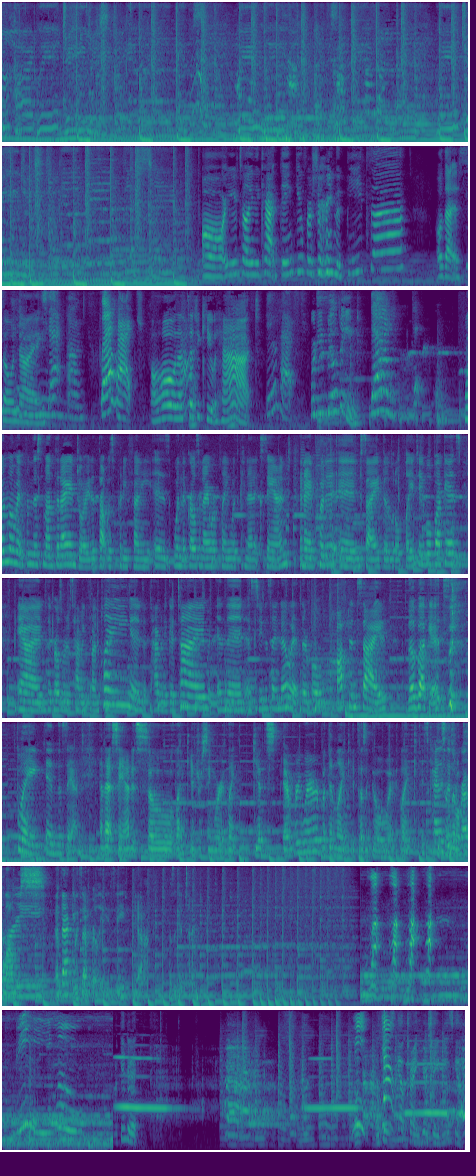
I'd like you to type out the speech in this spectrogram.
Oh, are you telling the cat thank you for sharing the pizza? Oh, that is so nice. That on black hat. Oh, that's such a cute hat. Hat. What are you building? One moment from this month that I enjoyed and thought was pretty funny is when the girls and I were playing with kinetic sand and I had put it inside their little play table buckets and the girls were just having fun playing and having a good time and then as soon as I know it they're both hopped inside the buckets playing in the sand. And that sand is so like interesting where it like gets everywhere, but then like it doesn't go away. Like It's kind of it's like this little rubbery, clumps it vacuums up really easy. Yeah. Scout, try. Here, say me, Scout.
